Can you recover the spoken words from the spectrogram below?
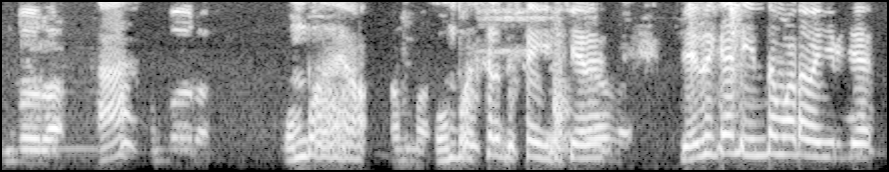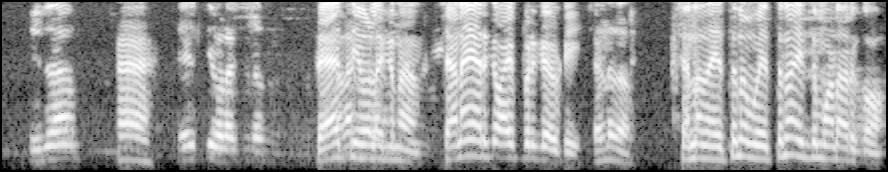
ஒன்பது ரூபா. ஆ? ஒன்பது ரூபா. ஒன்பதாயிரம். ஒன்பதாயிரத்துக்கு வாங்கிருக்கீங்க எதுக்காண்டி இந்த மாடை வாங்கிருக்கீங்க இதான். தேத்தி வளர்க்கறது தேத்தி வளர்க்கணும் சென்னையா இருக்க வாய்ப்பு இருக்கு அப்படி? சின்னதான். சென்னை எத்தனை எத்தனை இது மாடா இருக்கும்?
